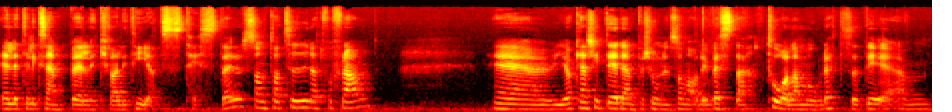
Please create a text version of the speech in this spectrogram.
Eller till exempel kvalitetstester som tar tid att få fram. Eh, jag kanske inte är den personen som har det bästa tålamodet, så det är, mm,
